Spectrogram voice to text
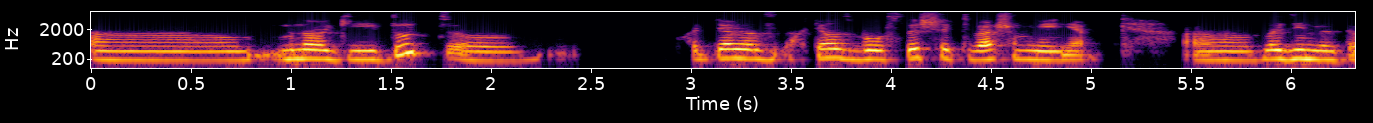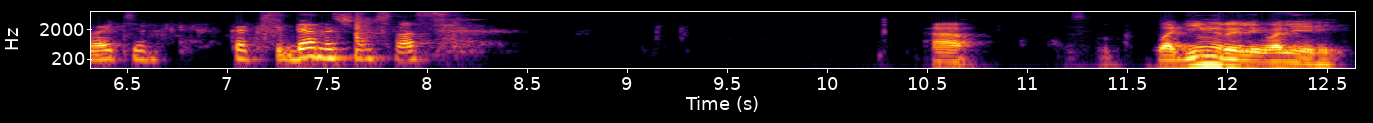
э, многие идут. Э, хотелось, хотелось бы услышать ваше мнение. Э, Владимир, давайте, как всегда, начнем с вас. А, Владимир или Валерий?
